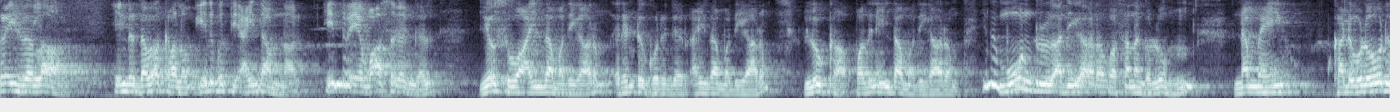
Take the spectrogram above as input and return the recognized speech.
பிரைஸ் எல்லாம் இன்று தவக்காலம் இருபத்தி ஐந்தாம் நாள். இன்றைய வாசகங்கள் யோசுவா ஐந்தாம் அதிகாரம் ரெண்டு குறிஞர் ஐந்தாம் அதிகாரம் லூக்கா பதினைந்தாம் அதிகாரம். இந்த மூன்று அதிகார வசனங்களும் நம்மை கடவுளோடு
